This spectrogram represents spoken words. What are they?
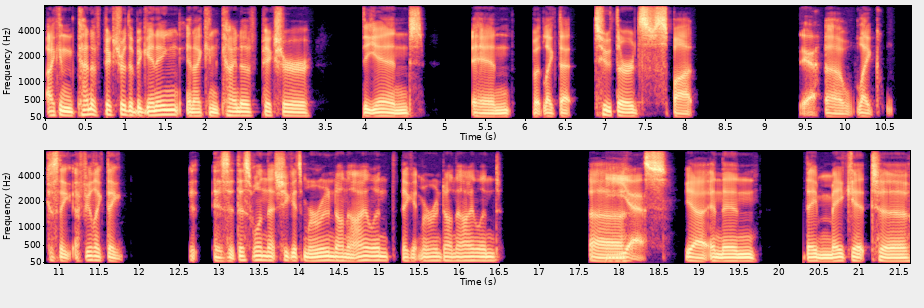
I can kind of picture the beginning and I can kind of picture the end and but like that two thirds spot, yeah. uh like because they I feel like they is it this one that she gets marooned on the island? They get marooned on the island. Uh yes. yeah, and then they make it to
